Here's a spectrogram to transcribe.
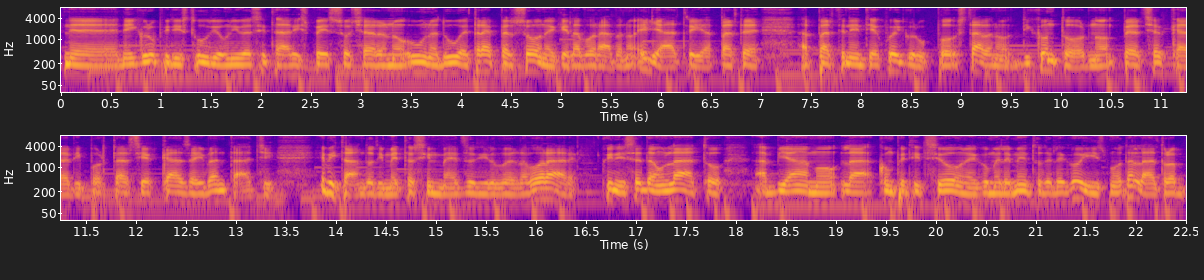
nei gruppi di studio universitari spesso c'erano una, due, tre persone che lavoravano e gli altri appartenenti a quel gruppo stavano di contorno per cercare di portarsi a casa i vantaggi evitando di mettersi in mezzo di dover lavorare. Quindi se da un lato abbiamo la competizione come elemento dell'egoismo, dall'altro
